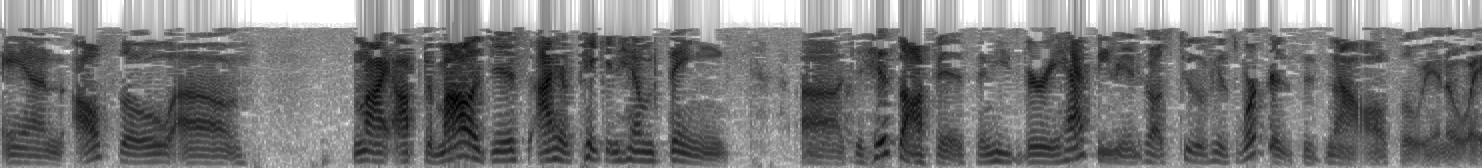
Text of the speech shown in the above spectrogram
and also. Um, my ophthalmologist, I have taken him things uh, to his office, and he's very happy because two of his workers is now also in OA.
